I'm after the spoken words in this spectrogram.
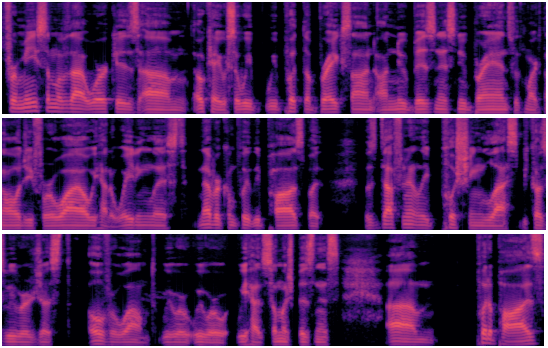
for me, some of that work is um, okay. So we we put the brakes on on new business, new brands with Marknology for a while. We had a waiting list, never completely paused, but was definitely pushing less because we were just overwhelmed. We were we were we had so much business. Um, put a pause,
